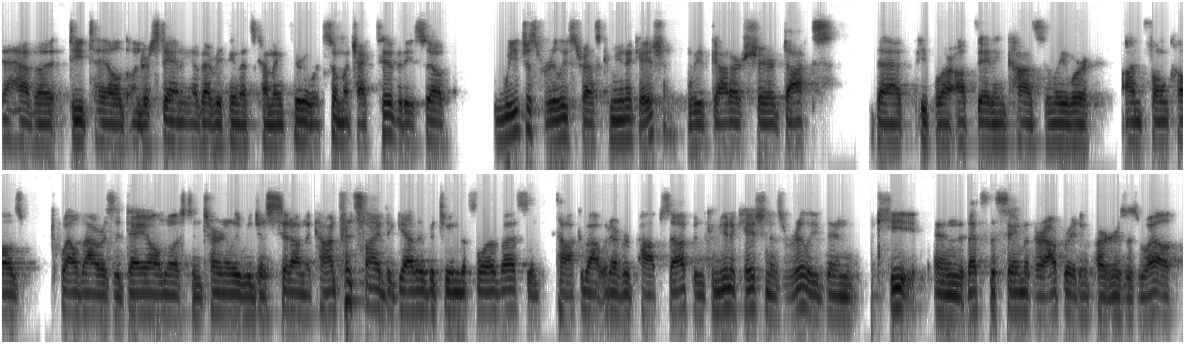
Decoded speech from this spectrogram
have a detailed understanding of everything that's coming through with so much activity. So we just really stress communication. We've got our shared docs that people are updating constantly. We're on phone calls 12 hours a day almost internally. We just sit on the conference line together between the four of us and talk about whatever pops up. And communication has really been key. And that's the same with our operating partners as well.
